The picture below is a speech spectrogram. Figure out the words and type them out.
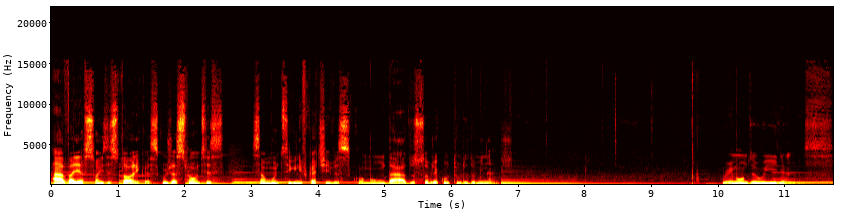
a variações históricas, cujas fontes são muito significativas como um dado sobre a cultura dominante. Raymond Williams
